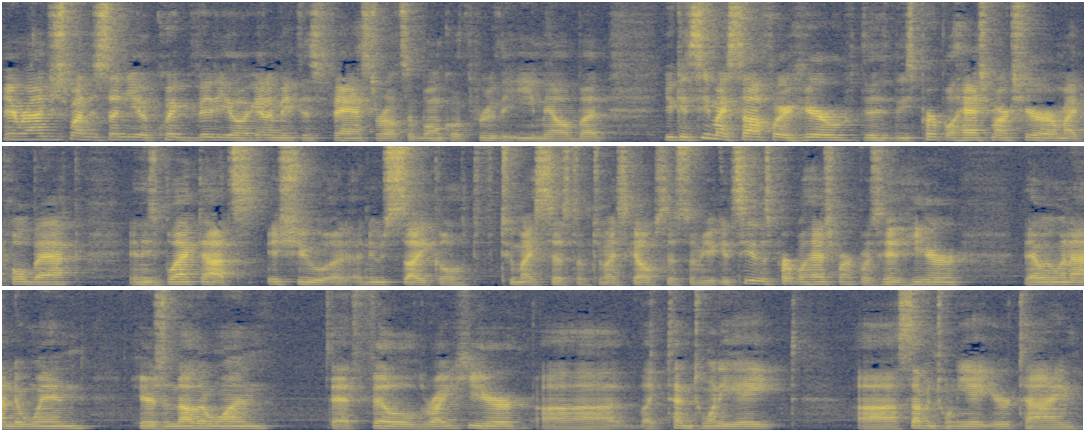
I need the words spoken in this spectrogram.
Hey Ron, just wanted to send you a quick video. I gotta make this fast or else it won't go through the email, but you can see my software here. The, these purple hash marks here are my pullback and these black dots issue a, a, new cycle to my system, to my scalp system. You can see this purple hash mark was hit here. Then we went on to win. Here's another one that filled right here, uh, like 1028, uh, 728 your time.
